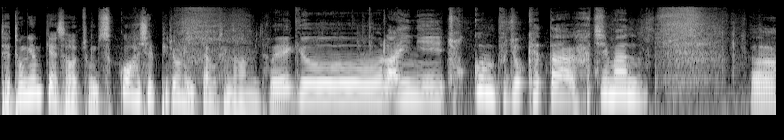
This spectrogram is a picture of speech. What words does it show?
대통령께서 좀 숙고하실 필요는 있다고 생각합니다. 외교 라인이 조금 부족했다 하지만 어,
